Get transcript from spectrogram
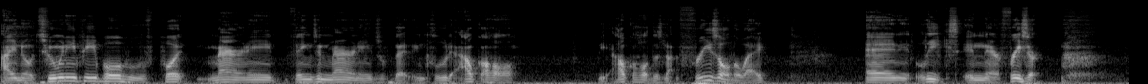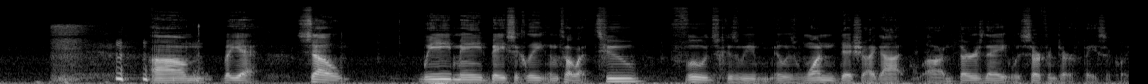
I know too many people who've put marinade things in marinades that include alcohol. The alcohol does not freeze all the way, and it leaks in their freezer. um, but yeah, so we made basically. I'm gonna talk about two foods because we it was one dish I got on Thursday. It was surf and turf basically.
